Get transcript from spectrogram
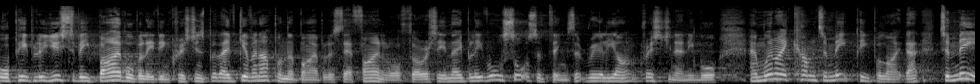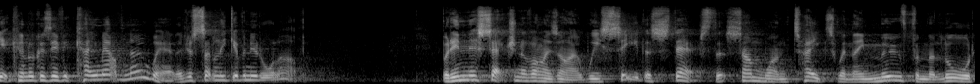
Or people who used to be Bible believing Christians, but they've given up on the Bible as their final authority and they believe all sorts of things that really aren't Christian anymore. And when I come to meet people like that, to me it can look as if it came out of nowhere. They've just suddenly given it all up. But in this section of Isaiah, we see the steps that someone takes when they move from the Lord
